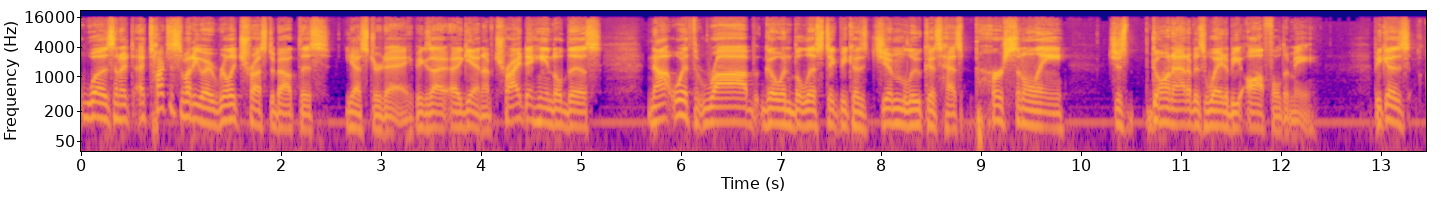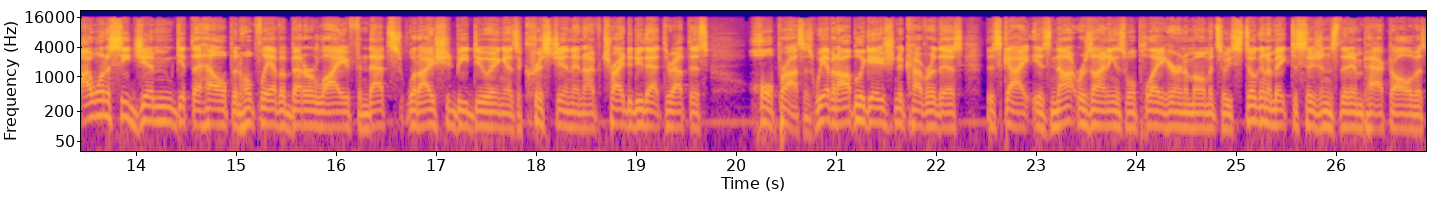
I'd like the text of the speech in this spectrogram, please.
was, and I, I talked to somebody who I really trust about this yesterday because I again I've tried to handle this not with Rob going ballistic because Jim Lucas has personally just gone out of his way to be awful to me because I want to see Jim get the help and hopefully have a better life. And that's what I should be doing as a Christian. And I've tried to do that throughout this whole process. We have an obligation to cover this. This guy is not resigning, as we'll play here in a moment. So he's still going to make decisions that impact all of us.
